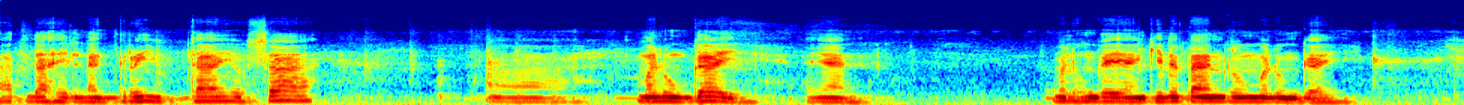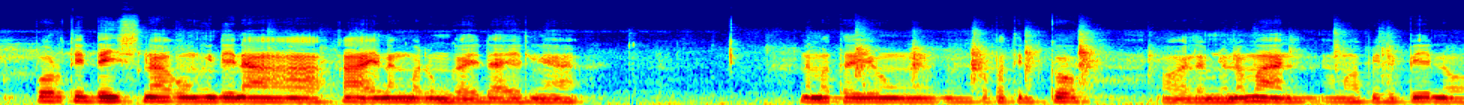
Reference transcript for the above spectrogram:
At dahil nag-grave tayo sa ah, malunggay. Ayan. Malunggay yan. Kinataan kong malunggay. 40 days na akong hindi nakakain ng malunggay dahil nga namatay yung kapatid ko. O, alam nyo naman, ang mga Pilipino,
